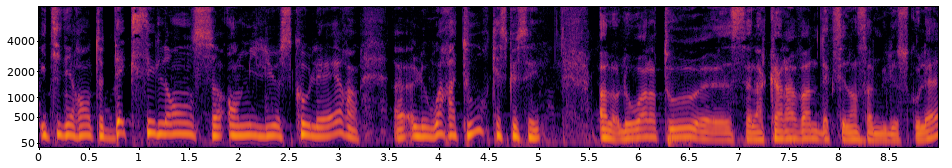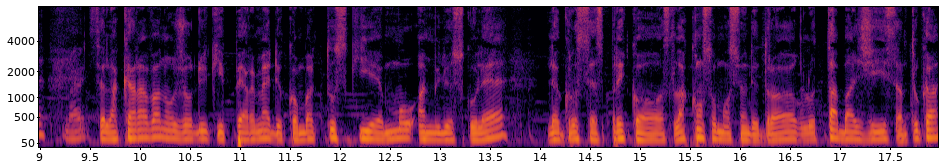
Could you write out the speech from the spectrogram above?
itinérante d'excellence en milieu scolaire. Euh, le Waratour, qu'est-ce que c'est? Alors le Waratour, euh, c'est la caravane d'excellence en milieu scolaire. C'est la caravane aujourd'hui qui permet de combattre tout ce qui est mot en milieu scolaire les grossesses précoces, la consommation de drogue, le tabagisme, en tout cas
